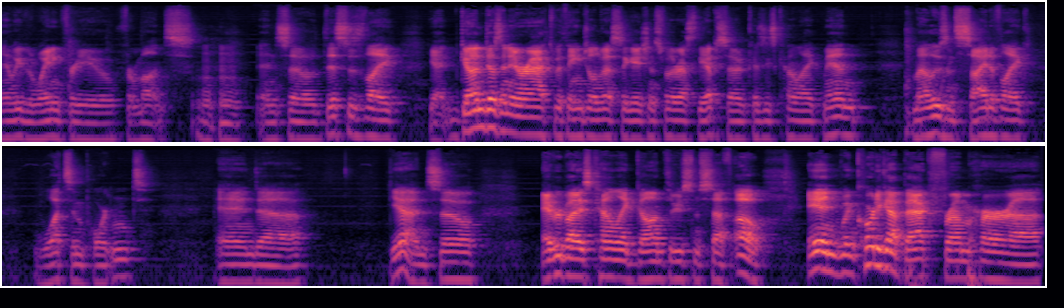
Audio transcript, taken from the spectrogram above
"Man, we've been waiting for you for months," Mm-hmm. and so this is like. Yeah, Gunn doesn't interact with Angel Investigations for the rest of the episode because he's kind of like, man, am I losing sight of like what's important? And uh, yeah, and so everybody's kind of like gone through some stuff. Oh, and when Cordy got back from her uh,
